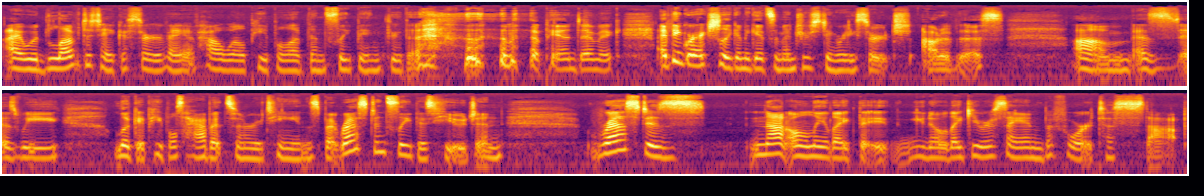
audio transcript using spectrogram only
I would love to take a survey of how well people have been sleeping through the, the pandemic. I think we're actually going to get some interesting research out of this um, as as we look at people's habits and routines. But rest and sleep is huge, and rest is not only like the you know like you were saying before to stop.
